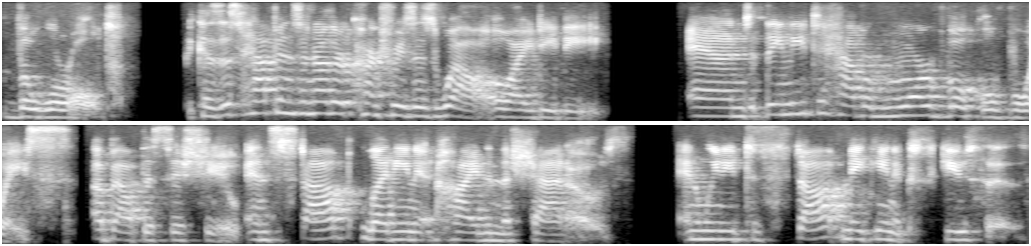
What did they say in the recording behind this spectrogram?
the world because this happens in other countries as well, OIDV. And they need to have a more vocal voice about this issue and stop letting it hide in the shadows. And we need to stop making excuses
